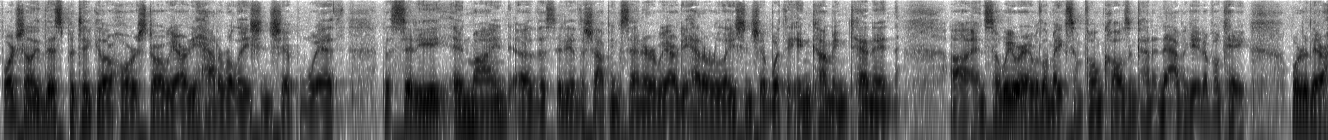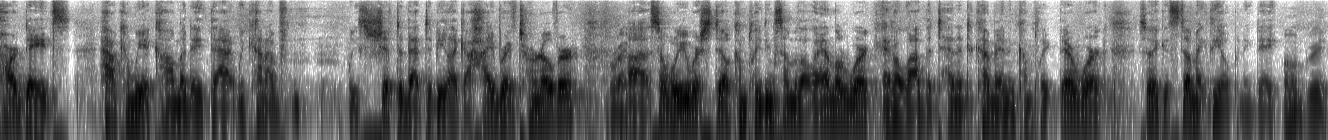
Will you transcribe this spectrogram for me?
Fortunately, this particular horror store, we already had a relationship with the city in mind, uh, the city of the shopping center. We already had a relationship with the incoming tenant. Uh, and so we were able to make some phone calls and kind of navigate of, okay, what are their hard dates? How can we accommodate that? We kind of we shifted that to be like a hybrid turnover. Right. Uh, so we were still completing some of the landlord work and allowed the tenant to come in and complete their work so they could still make the opening date. Oh, great.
